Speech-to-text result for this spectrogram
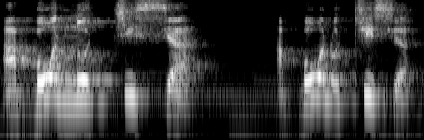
A boa notícia, a boa notícia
